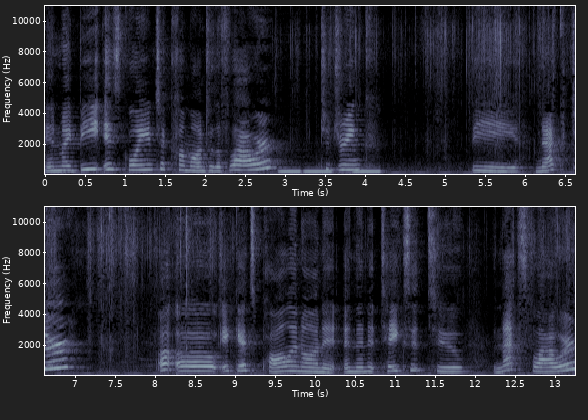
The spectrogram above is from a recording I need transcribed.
And my bee is going to come onto the flower to drink the nectar. Uh-oh, it gets pollen on it. And then it takes it to the next flower.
